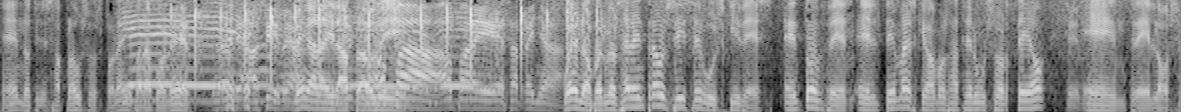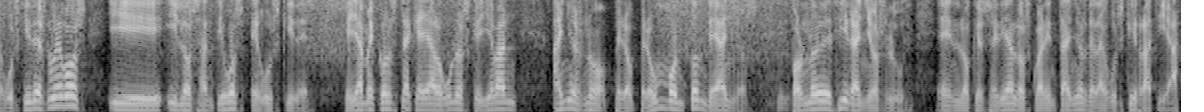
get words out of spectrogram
¿Eh? ¿No tienes aplausos por ahí para poner? Venga, así, venga. Venga, Laila, aplaudí. Opa, opa ahí, esa peña. Bueno, pues nos han entrado 6 Eguskides. Entonces, el tema es que vamos a hacer un sorteo Sí. entre los Eguskides nuevos y, y los antiguos Eguskides. Que ya me consta que hay algunos que llevan años no, pero, pero un montón de años, por no decir años luz, en lo que serían los 40 años de la Eguski Ratia.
